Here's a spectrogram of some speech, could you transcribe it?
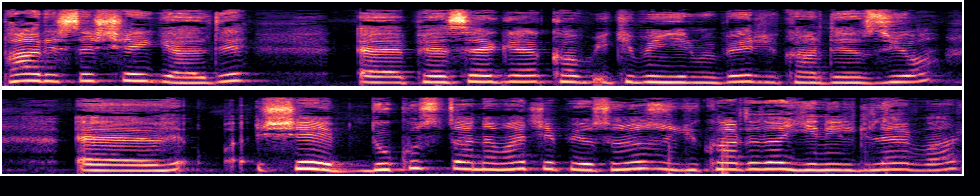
Paris'te şey geldi. E, PSG Cup 2021 yukarıda yazıyor. E, şey 9 tane maç yapıyorsunuz. Yukarıda da yenilgiler var.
